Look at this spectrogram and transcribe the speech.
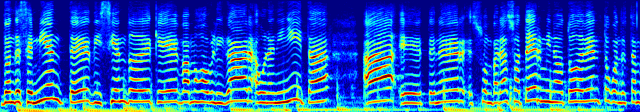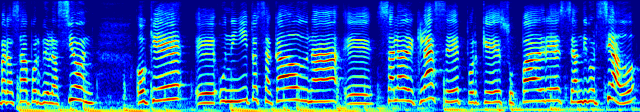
donde se miente diciendo de que vamos a obligar a una niñita a eh, tener su embarazo a término, todo evento cuando está embarazada por violación, o que eh, un niñito es sacado de una eh, sala de clases porque sus padres se han divorciado,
